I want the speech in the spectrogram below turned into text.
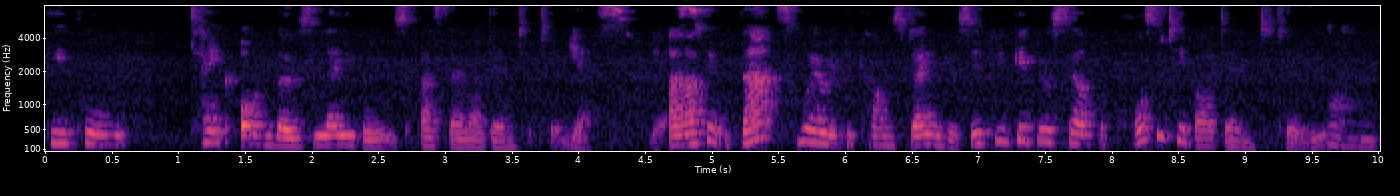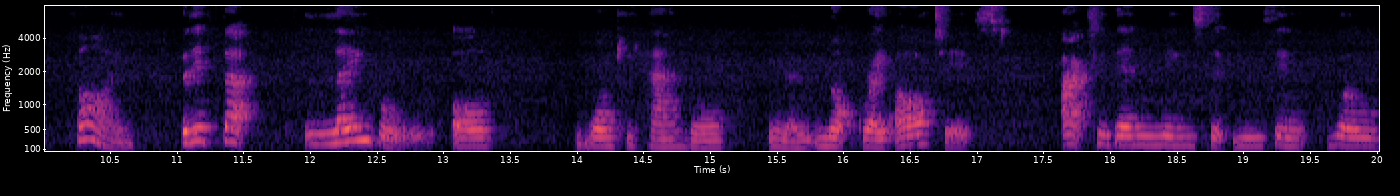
people take on those labels as their identity? yes, yes, And I think that's where it becomes dangerous. If you give yourself a positive identity, Mm, fine. But if that label of wonky hand or, you know, not great artist actually then means that you think, well,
